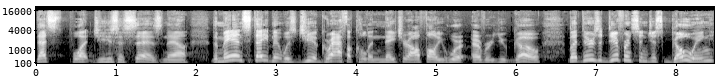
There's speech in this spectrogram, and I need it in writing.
That's what Jesus says. Now, the man's statement was geographical in nature. I'll follow you wherever you go. But there's a difference in just going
